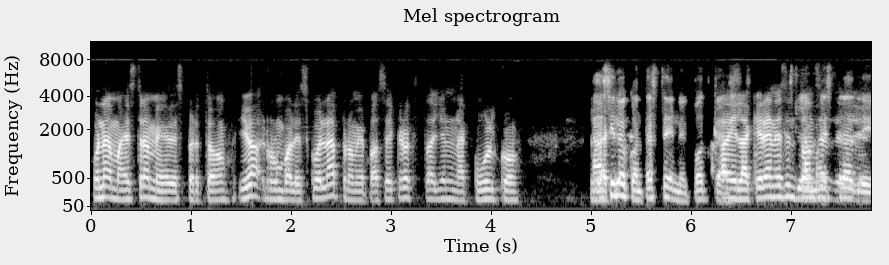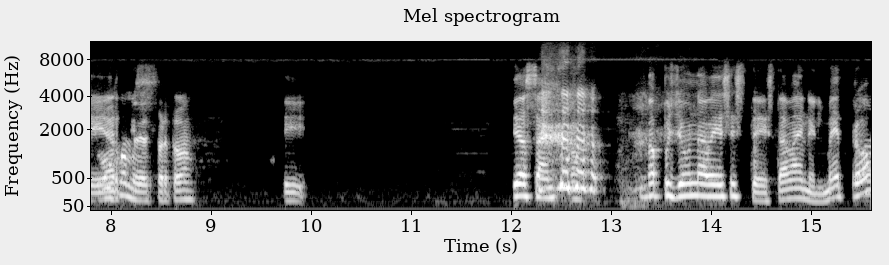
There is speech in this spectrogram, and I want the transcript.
una maestra me despertó. Iba rumbo a la escuela, pero me pasé, creo que estaba yo en Aculco. Ah, sí lo contaste en el podcast. Ay, la que era en ese entonces. La maestra de, de me despertó. Sí. Dios santo. No, pues yo una vez este, estaba en el metro.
